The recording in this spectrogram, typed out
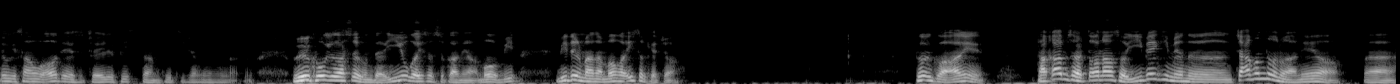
여기 상호 어디에서 제일 비싼 PT샵인 걸로 알고. 왜 거기 갔어요 근데 이유가 있었을 거 아니야 뭐 미, 믿을 만한 뭐가 있었겠죠 그러니까 아니 닭가슴살 떠나서 200이면은 작은 돈은 아니에요 예.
